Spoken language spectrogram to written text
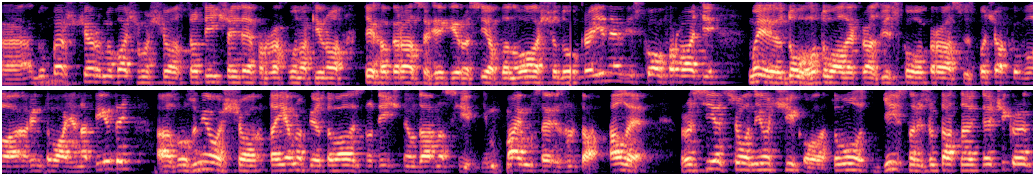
Е, Ну, в першу чергу, ми бачимо, що стратегічно йде прорахунок іменно тих операцій, які Росія планувала щодо України в військовому форматі. Ми довго готували якраз військову операцію. Спочатку було орієнтування на південь, а зрозуміло, що таємно підготували стратегічний удар на схід, і ми маємо цей результат. Але Росія цього не очікувала, тому дійсно результат навіть не очікуваний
